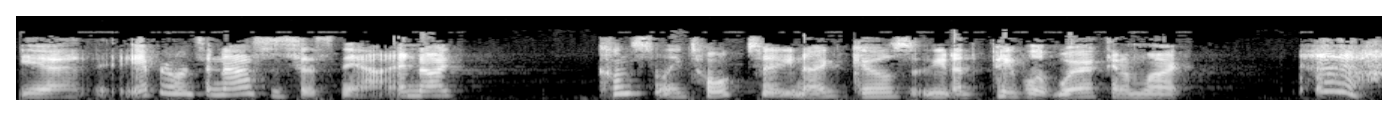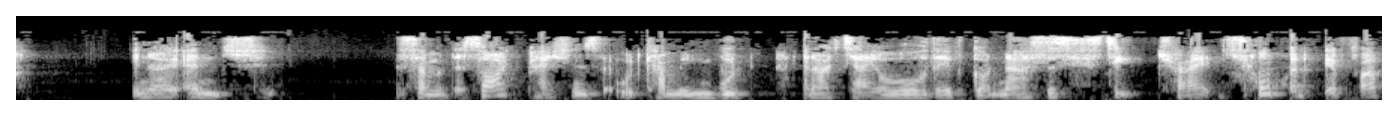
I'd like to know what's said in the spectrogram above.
yeah, everyone's a narcissist now. And I constantly talk to, you know, girls, you know, the people at work and I'm like, ah, you know, and some of the psych patients that would come in would, and I'd say, oh, they've got narcissistic traits or whatever.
